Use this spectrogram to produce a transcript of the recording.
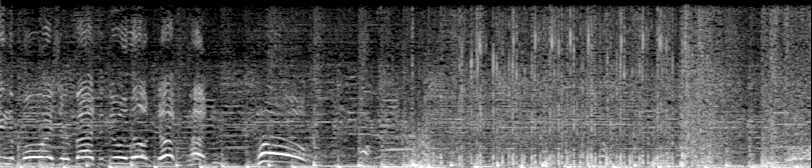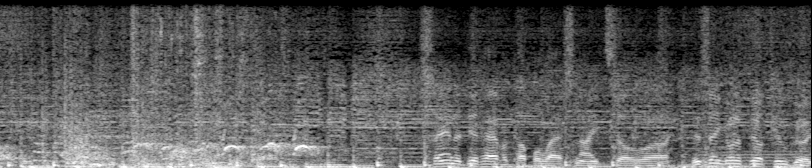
and the boys are about to do a little duck hunting. Ho! Santa did have a couple last night, so uh, this ain't gonna feel too good.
